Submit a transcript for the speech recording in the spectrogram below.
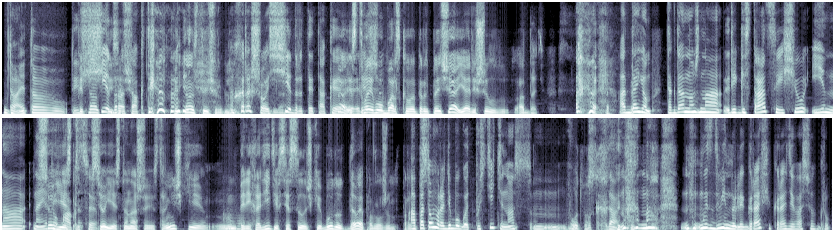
Да, это ты щедро тысяч. так. Ты... 15 тысяч рублей. Хорошо, да. щедро ты так да, Из решил. твоего барского плеча я решил отдать. Отдаем. Тогда нужна регистрация еще и на, на все эту есть, акцию. Все есть на нашей страничке. Ага. Переходите, все ссылочки будут. Давай продолжим. А потом, ради бога, отпустите нас в, в отпуск. отпуск. Да, но мы сдвинули график ради ваших групп.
